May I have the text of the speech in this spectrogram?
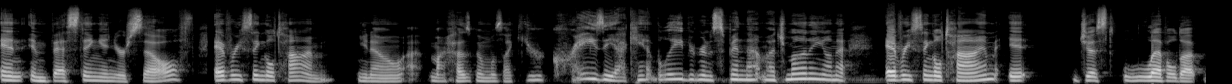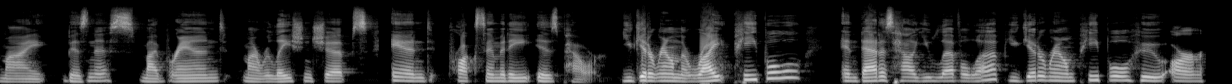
and investing in yourself every single time. You know, uh, my husband was like, You're crazy. I can't believe you're going to spend that much money on that. Every single time it just leveled up my business, my brand, my relationships, and proximity is power. You get around the right people and that is how you level up you get around people who are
